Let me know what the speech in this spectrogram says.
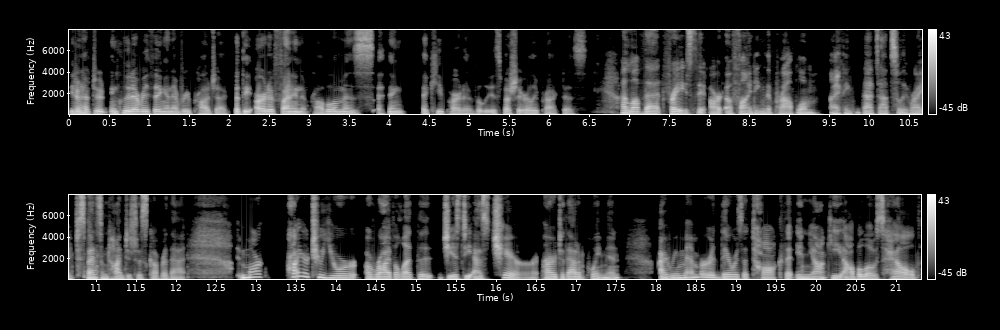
you don't have to include everything in every project, but the art of finding the problem is, I think, a key part of especially early practice. I love that phrase, the art of finding the problem. I think that's absolutely right. Spend some time to discover that. Mark, prior to your arrival at the GSD as chair, prior to that appointment, I remember there was a talk that Iñaki Abalos held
